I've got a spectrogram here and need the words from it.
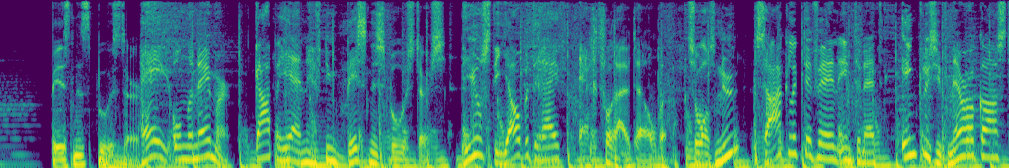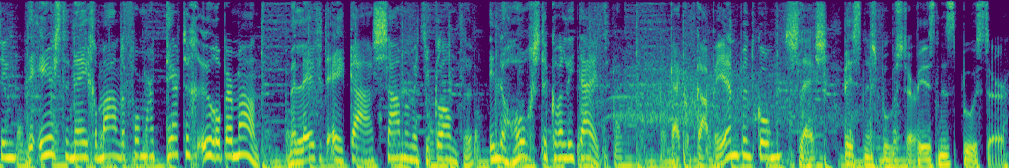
Business Booster. Hey ondernemer, KPN heeft nu Business Boosters. Deals die jouw bedrijf echt vooruit helpen. Zoals nu, zakelijk tv en internet, inclusief narrowcasting... de eerste 9 maanden voor maar 30 euro per maand. Beleef het EK samen met je klanten in de hoogste kwaliteit. Kijk op kpn.com slash businessbooster. Business Booster.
